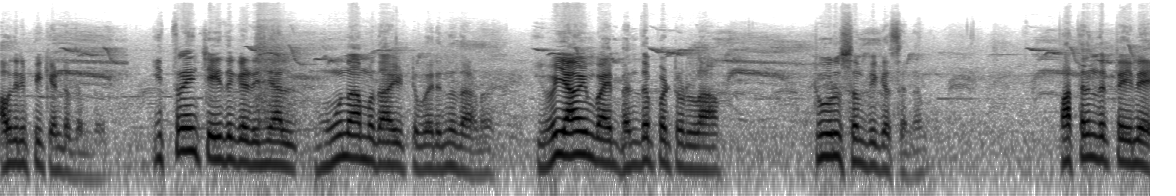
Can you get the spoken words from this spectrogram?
അവതരിപ്പിക്കേണ്ടതുണ്ട്. ഇത്രയും ചെയ്തു കഴിഞ്ഞാൽ മൂന്നാമതായിട്ട് വരുന്നതാണ് ഇവയുമായി ബന്ധപ്പെട്ടുള്ള ടൂറിസം വികസനം. പത്തനംതിട്ടയിലെ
